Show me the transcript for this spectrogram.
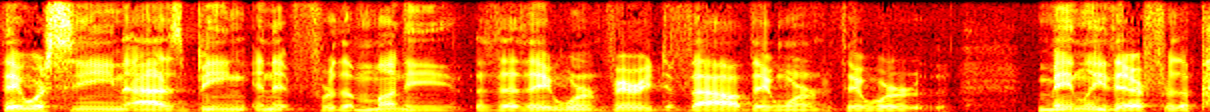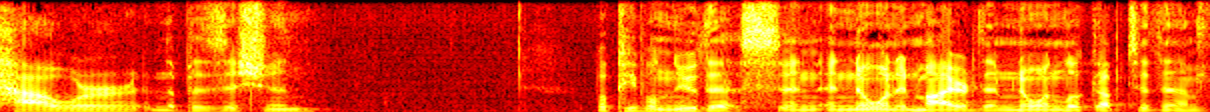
They were seen as being in it for the money, that they weren't very devout, they, weren't, they were mainly there for the power and the position. But people knew this, and, and no one admired them, no one looked up to them.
